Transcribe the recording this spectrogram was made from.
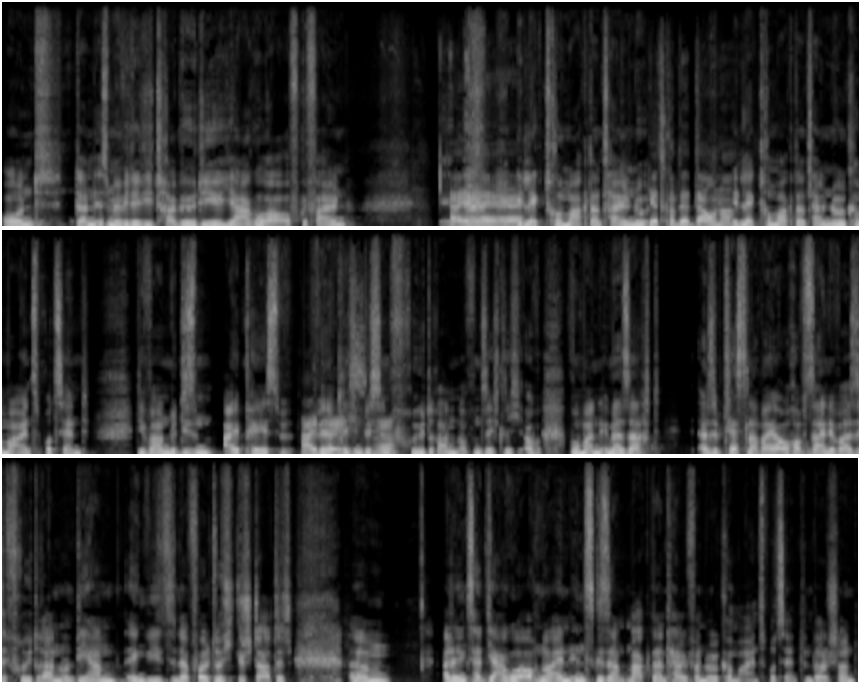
Und dann ist mir wieder die Tragödie Jaguar aufgefallen. Ah, ja, ja, ja. Elektromarktanteil null. Jetzt kommt der Downer. Elektromarktanteil 0,1 Prozent. Die waren mit diesem iPace, iPace, wirklich ein bisschen ja. früh dran, offensichtlich. Aber wo man immer sagt, also Tesla war ja auch auf seine Weise früh dran und die haben irgendwie sind da voll durchgestartet. Ähm, allerdings hat Jaguar auch nur einen insgesamt Marktanteil von 0,1 Prozent in Deutschland.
